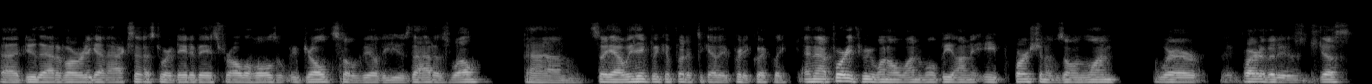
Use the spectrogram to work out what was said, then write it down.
uh, do that have already got access to our database for all the holes that we've drilled, so we'll be able to use that as well. Um, so yeah, we think we can put it together pretty quickly. And that 43101 will be on a portion of zone one where part of it is just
